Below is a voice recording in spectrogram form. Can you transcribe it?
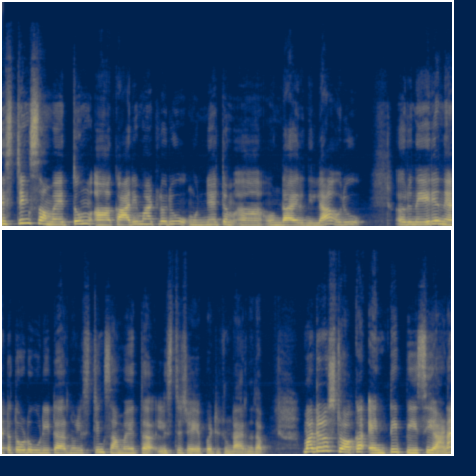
ലിസ്റ്റിംഗ് സമയത്തും കാര്യമായിട്ടുള്ളൊരു മുന്നേറ്റം ഉണ്ടായിരുന്നില്ല. ഒരു ഒരു നേരിയ നേട്ടത്തോടു കൂടിയിട്ടായിരുന്നു ലിസ്റ്റിംഗ് സമയത്ത് ലിസ്റ്റ് ചെയ്യപ്പെട്ടിട്ടുണ്ടായിരുന്നത്. മറ്റൊരു stock N T P C ആണ്.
